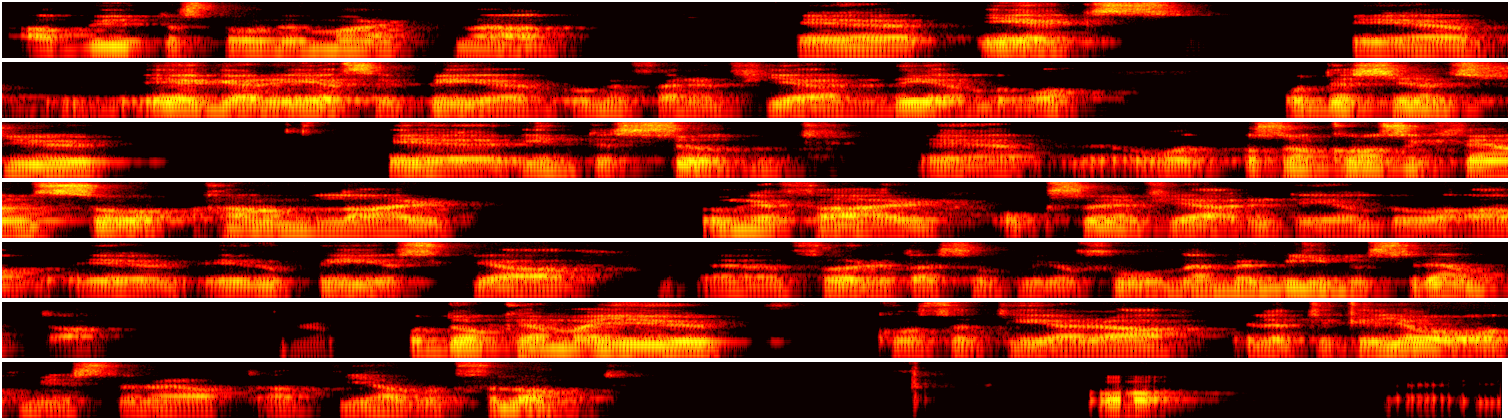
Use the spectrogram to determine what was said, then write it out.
av utestående marknad ägs, äger ECB ungefär en fjärdedel. Då. Och det känns ju inte sunt. Och som konsekvens så handlar ungefär också en fjärdedel då av e-, europeiska eh, företagsobligationer med minusränta. Och då kan man ju konstatera, eller tycker jag åtminstone, att, att vi har gått för långt. Och eh,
